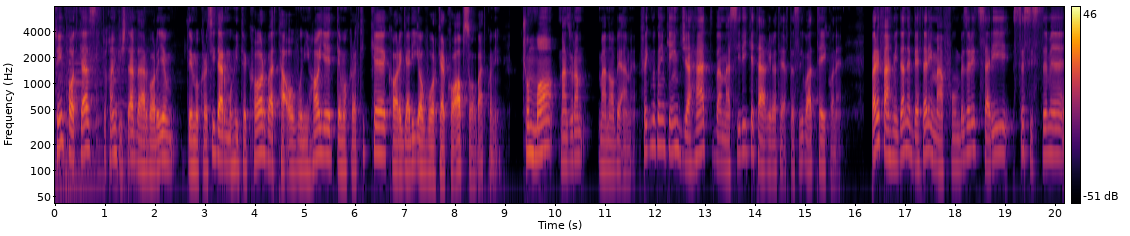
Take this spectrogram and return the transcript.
تو این پادکست می‌خوایم بیشتر درباره دموکراسی در محیط کار و تعاونی های دموکراتیک کارگری یا ورکر کوآپ صحبت کنیم. چون ما منظورم منابعمه. فکر می‌کنیم که این جهت و مسیری که تغییرات اقتصادی باید طی کنه. برای فهمیدن بهتر این مفهوم بذارید سریع سه سیستم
